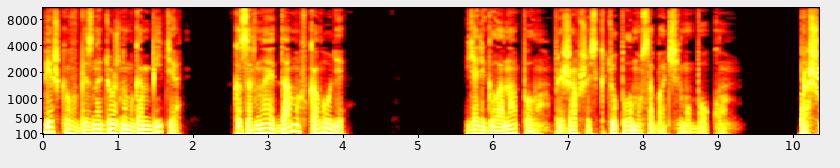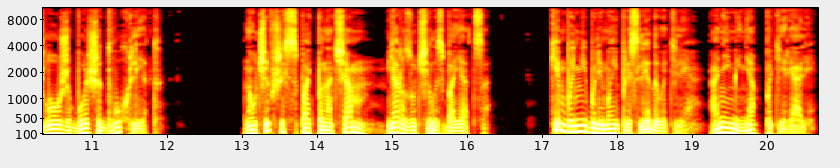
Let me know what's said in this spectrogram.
Пешка в безнадежном гамбите? Козырная дама в колоде? Я легла на пол, прижавшись к теплому собачьему боку. Прошло уже больше двух лет. Научившись спать по ночам, я разучилась бояться. Кем бы ни были мои преследователи, они меня потеряли.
